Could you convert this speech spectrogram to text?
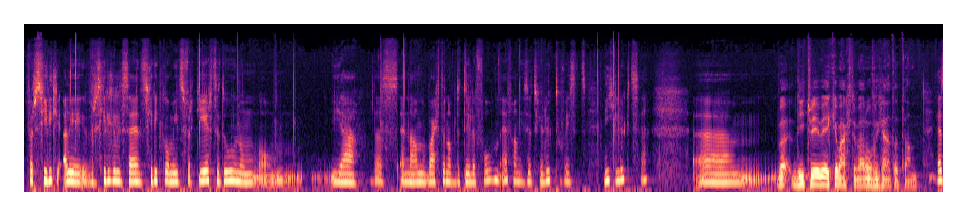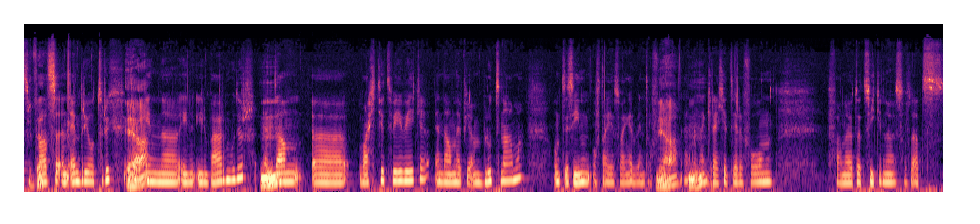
verschrik, allee, verschrikkelijk zijn. Schrik om iets verkeerd te doen. Om, om, ja, dat is, en dan wachten op de telefoon. Hè, van is het gelukt of is het niet gelukt. Hè. Um, die twee weken wachten, waarover gaat het dan? Ja, ze plaatsen een embryo terug ja. in, uh, in, in baarmoeder. Mm. En mhm. dan uh, wacht je twee weken en dan heb je een bloedname om te zien of dat je zwanger bent of ja. niet. Hè. Mm. En dan krijg je telefoon vanuit het ziekenhuis of dat,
